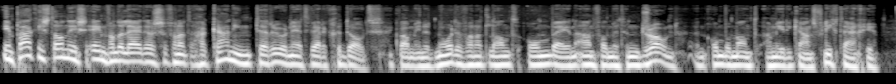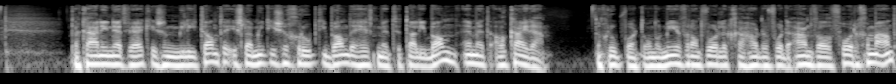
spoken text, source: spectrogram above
In Pakistan is een van de leiders van het Haqqani-terreurnetwerk gedood. Hij kwam in het noorden van het land om bij een aanval met een drone, een onbemand Amerikaans vliegtuigje. Het Haqqani-netwerk is een militante islamitische groep die banden heeft met de Taliban en met Al-Qaeda. De groep wordt onder meer verantwoordelijk gehouden voor de aanval vorige maand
